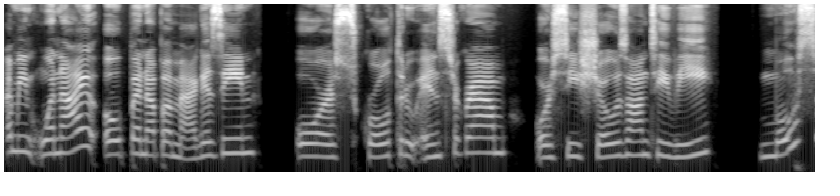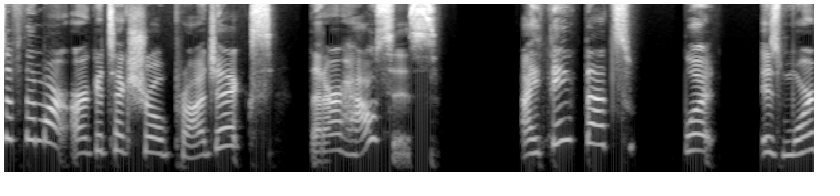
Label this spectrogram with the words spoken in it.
I mean, when I open up a magazine or scroll through Instagram or see shows on TV, most of them are architectural projects that are houses. I think that's what is more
